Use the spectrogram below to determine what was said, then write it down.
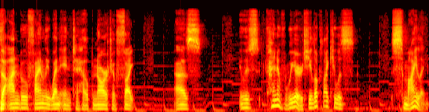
the Anbu finally went in to help Naruto fight. As it was kind of weird, he looked like he was smiling.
